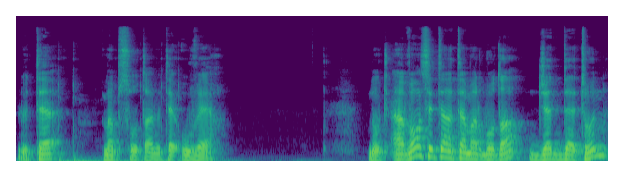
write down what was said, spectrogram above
le ta mabsota, le ta ouvert. Donc avant c'était un ta marbota, jaddatun,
